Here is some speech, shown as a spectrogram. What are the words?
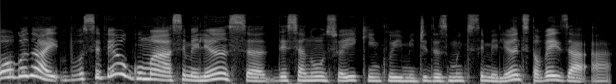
ô, Godoy, você vê alguma semelhança desse anúncio aí, que inclui medidas muito semelhantes, talvez a, a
